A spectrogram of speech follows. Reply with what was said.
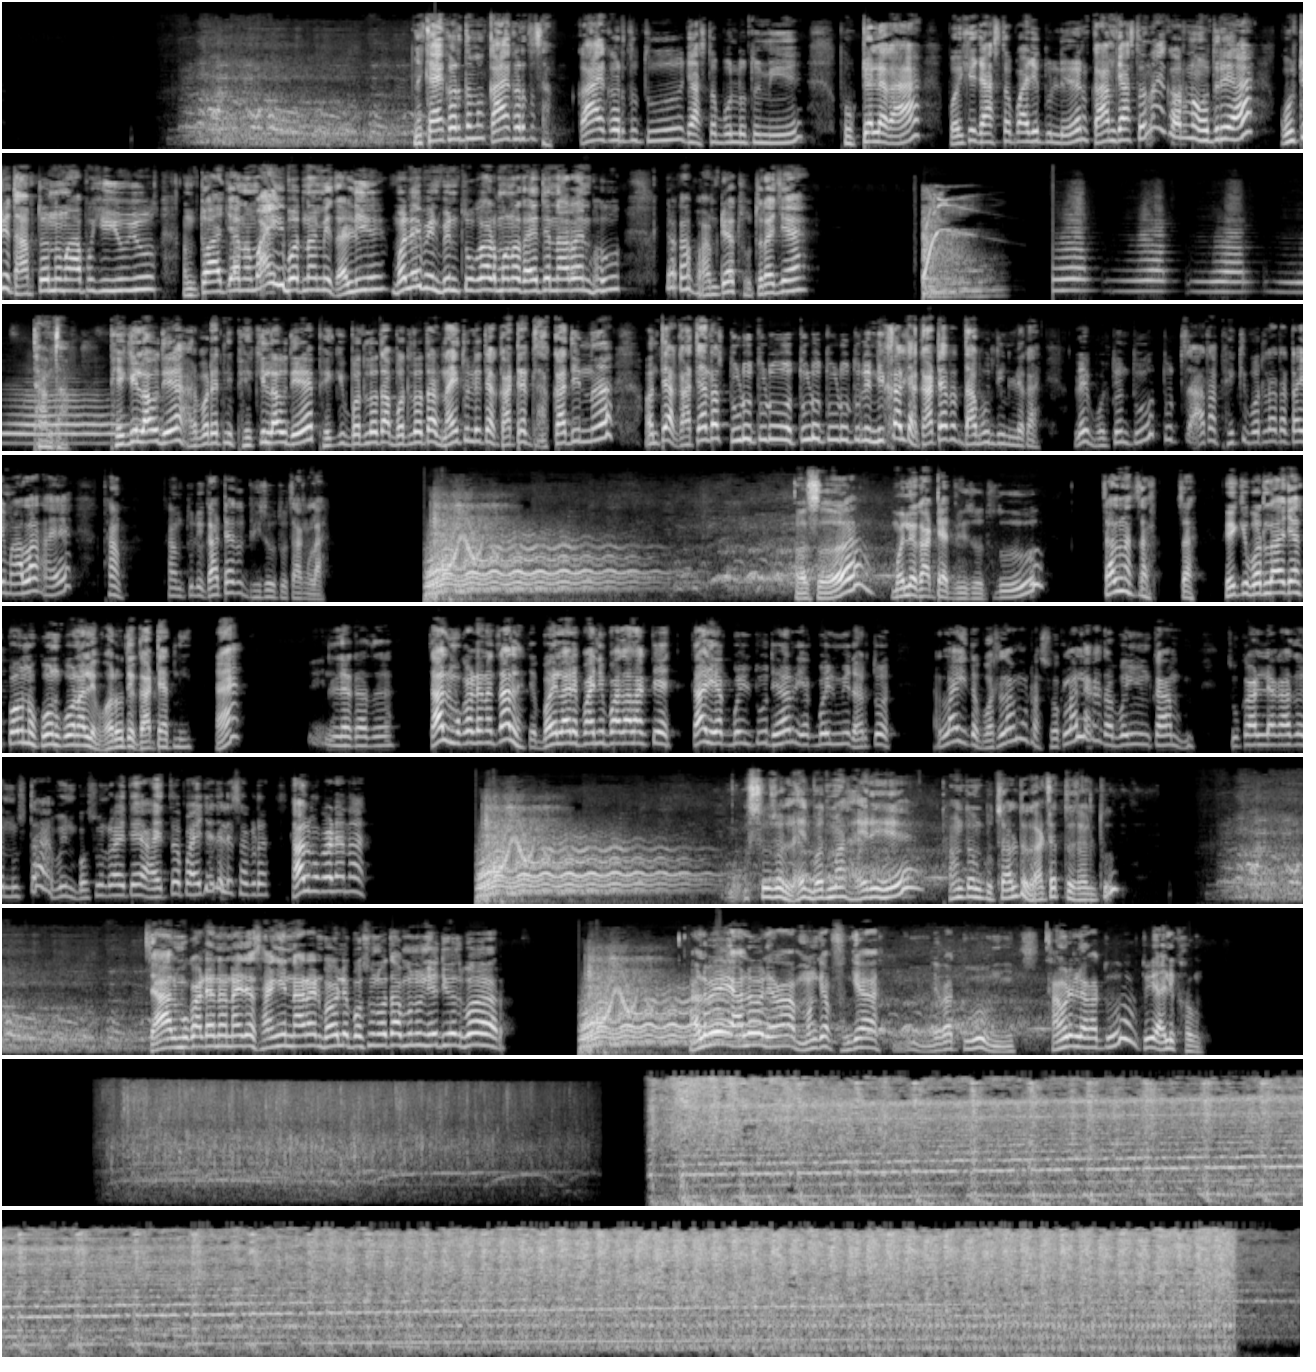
नाही काय करतो मग? काय करतो सांग. काय करतो तू? जास्त बोललो तुम्ही. फुकट्याला का? पैसे जास्त पाहिजे तुले. अन काम जास्त नाही करणं होत रे हा? गोष्टी थापतो ना महापाशी येऊ येऊ आणि तो आज्यानं माही बदनामी झाली. मले बिन बिन चुकाड म्हणत आहे ते नारायण भाऊ. का भामट्या थुत्राच्या. थांब थांब. फेकी लावू दे हरभऱ्यातनी फेकी लावू दे. फेकी बदलवता बदलवता नाही तुला त्या घाट्यात धक्का देईन ना. आणि त्या घाट्यातच तुडू तुडू तुडू तुडू तुला निकाल त्या गाट्यातच दाबून दिले काय. लय बोलतो ना तू? तू आता फेकी बदलाचा टाइम आला आहे. थांब. थांब तुला गाठ्यातच भिजवतो चांगला. असं? मला गाठ्यात भिजवतो तू? चाल ना चाल चाल. फेकी बदलायच्या पाहू ना कोण कोणाला भरवते गाठ्यातनी हा? चाल मुकाडे ना चाल ते बैलाले पाणी पाजा लागते. चाल एक बैल तू धर एक बैल मी धरतो. अल्ला इथं बसला मोठा सोकला का बहीण काम चुकाडल्या का नुसता? बहीण बसून राहते आहे पाहिजे त्याला सगळं. चाल मुकाड्या ना सुजो लय बदमाश आहे रे हे. थांब थांब तू चालतो घाटात तर चाल तू. चाल मुकाट्यानं नाही तर सांगेन नारायण भाऊले बसून होता म्हणून हे दिवसभर. हलवे आलो लेवा मग फुंग्या तू थांबरे लेवा तू तू आली खाऊन.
